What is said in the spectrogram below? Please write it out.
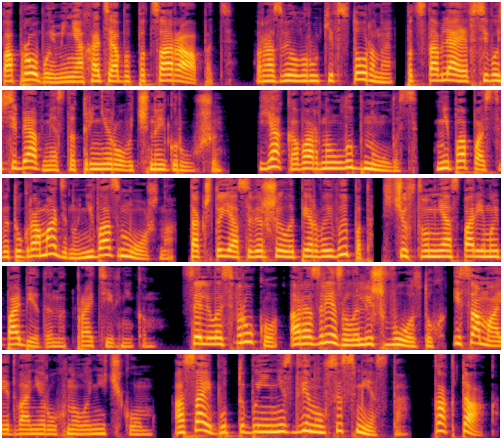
«Попробуй меня хотя бы поцарапать» развел руки в стороны, подставляя всего себя вместо тренировочной груши. Я коварно улыбнулась. Не попасть в эту громадину невозможно, так что я совершила первый выпад с чувством неоспоримой победы над противником. Целилась в руку, а разрезала лишь воздух и сама едва не рухнула ничком. Асай будто бы и не сдвинулся с места. Как так?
